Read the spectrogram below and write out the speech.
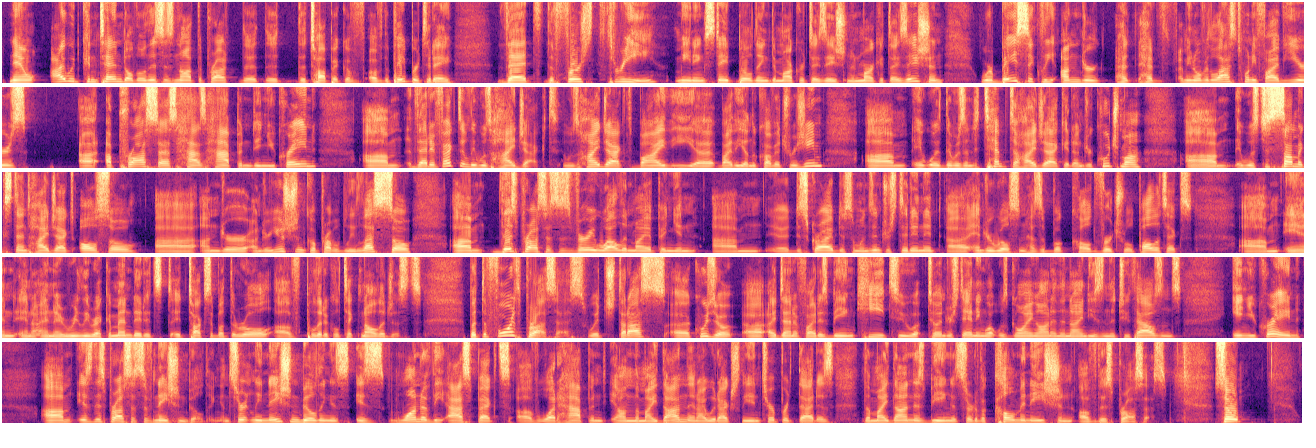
Now, I would contend, although this is not the, the, the, the, topic of, of the paper today, that the first three, meaning state building, democratization, and marketization, were basically under, had, had I mean, over the last 25 years, uh, a process has happened in Ukraine um, that effectively was hijacked. It was hijacked by the uh, by the Yanukovych regime. Um, it was there was an attempt to hijack it under Kuchma. Um, it was to some extent hijacked also uh, under under Yushchenko, probably less so. Um, this process is very well, in my opinion, um, uh, described. If someone's interested in it, uh, Andrew Wilson has a book called Virtual Politics. Um, and, and, and I really recommend it. It's, it talks about the role of political technologists. But the fourth process, which Taras uh, uh, identified as being key to, to understanding what was going on in the 90s and the 2000s in Ukraine, um, is this process of nation building. And certainly, nation building is, is one of the aspects of what happened on the Maidan, and I would actually interpret that as the Maidan as being a sort of a culmination of this process. So,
